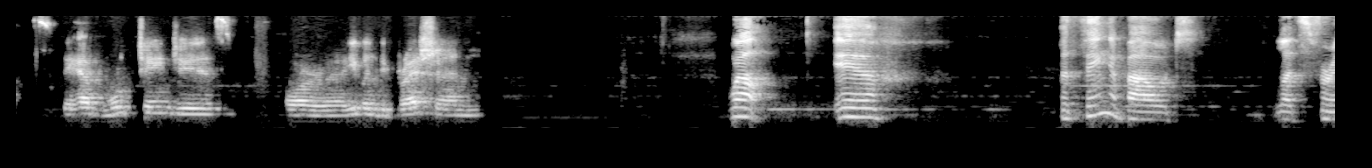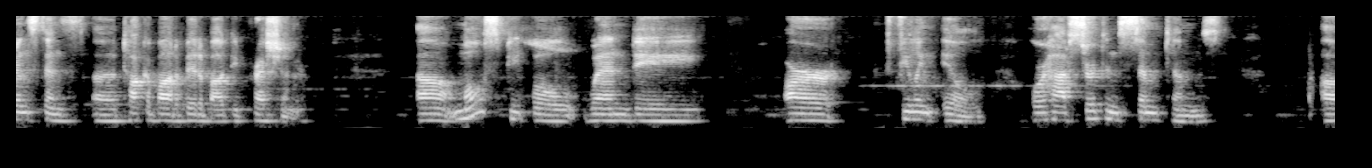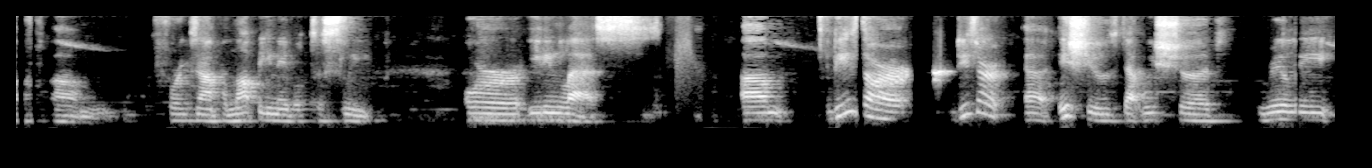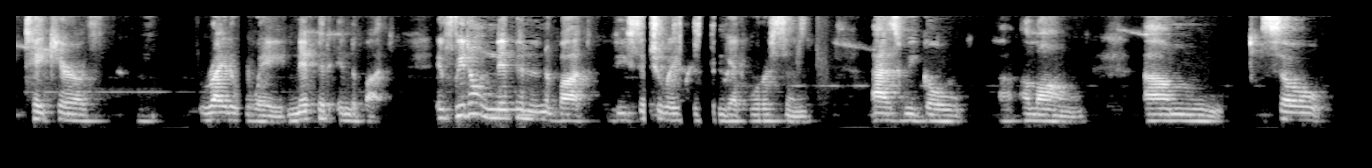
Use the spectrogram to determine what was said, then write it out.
They have mood changes or uh, even depression? Well if the thing about let's for instance uh, talk about a bit about depression. Uh, most people when they are feeling ill or have certain symptoms of, um, for example, not being able to sleep or eating less. Um, these are these are uh, issues that we should really take care of right away, nip it in the bud. If we don't nip it in the bud, these situations can get worsened as we go uh, along. Um, so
